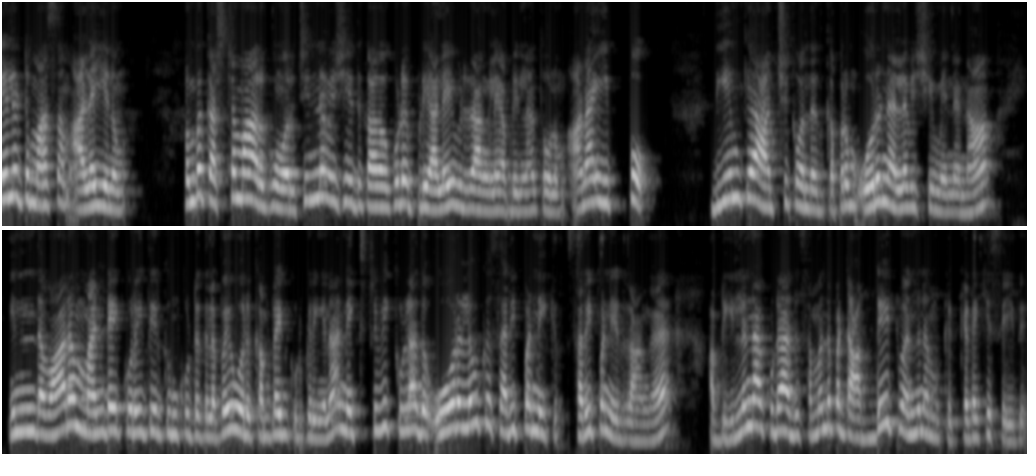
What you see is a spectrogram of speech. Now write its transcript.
ஏழு எட்டு மாதம் அலையணும். ரொம்ப கஷ்டமாக இருக்கும். ஒரு சின்ன விஷயத்துக்காக கூட இப்படி அலைய விடுறாங்களே அப்படின்லாம் தோணும். ஆனால் இப்போது டிஎம்கே ஆட்சிக்கு வந்ததுக்கப்புறம் ஒரு நல்ல விஷயம் என்னென்னா இந்த வாரம் மண்டே குறை தீர்க்கும் கூட்டத்தில் போய் ஒரு கம்ப்ளைண்ட் கொடுக்குறீங்கன்னா நெக்ஸ்ட் வீக்குள்ளே அதை ஓரளவுக்கு சரி பண்ணி சரி பண்ணிடுறாங்க. அப்படி இல்லைன்னா கூட அது சம்மந்தப்பட்ட அப்டேட் வந்து நமக்கு கிடைக்க செய்யுது.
